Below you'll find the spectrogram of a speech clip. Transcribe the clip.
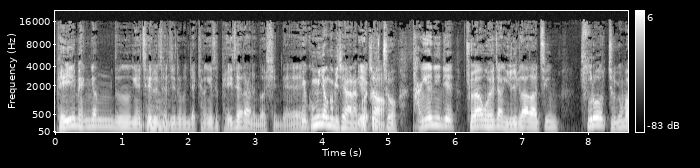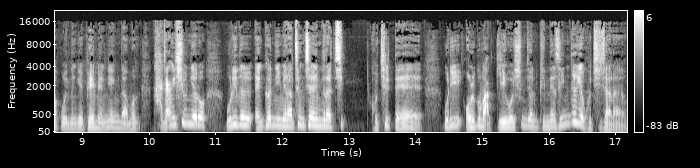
배임 횡령 등의 죄를 음. 저지르면 이제 경에서 배제라는 것인데 그게 국민연금이 제안한 예, 거죠. 그렇죠. 당연히 이제 조양호 회장 일가가 지금 주로 적용받고 있는 게 배임 횡령입니다. 뭐 가장 쉬운 예로 우리들 앵커님이나 청취자님들아 집 고칠 때 우리 월급 아끼고 심지어는 빚내서 힘들게 고치잖아요.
